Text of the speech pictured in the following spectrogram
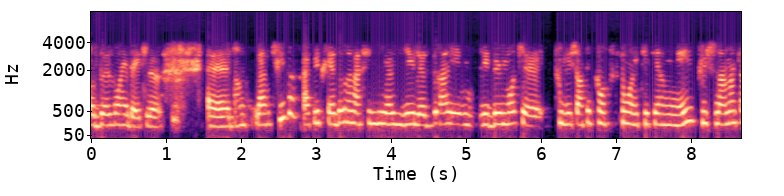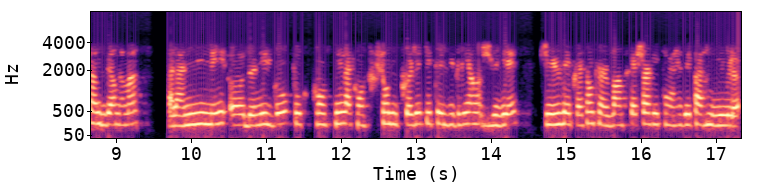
a besoin d'être là. Euh, donc, la crise a frappé très dur le marché de durant les, les, deux mois que tous les chantiers de construction ont été terminés. Puis finalement, quand le gouvernement, à la mi-mai, a donné le go pour continuer la construction des projets qui étaient livrés en juillet, j'ai eu l'impression qu'un vent de fraîcheur était arrivé parmi nous. Là.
